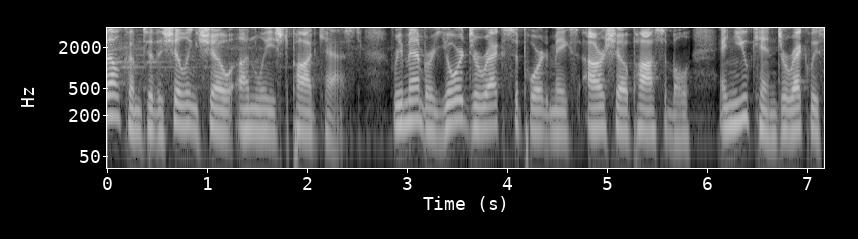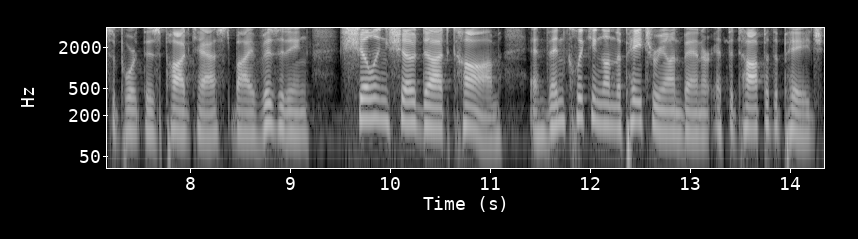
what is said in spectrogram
Welcome to the Schilling Show Unleashed podcast. Remember, your direct support makes our show possible, and you can directly support this podcast by visiting schillingshow.com and then clicking on the Patreon banner at the top of the page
